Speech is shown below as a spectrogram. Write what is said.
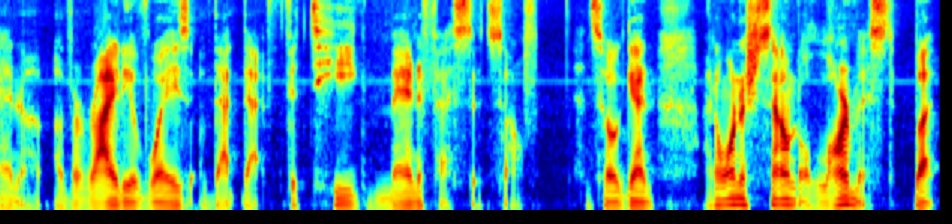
and a, a variety of ways of that that fatigue manifests itself. And so again, I don't want to sound alarmist, but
